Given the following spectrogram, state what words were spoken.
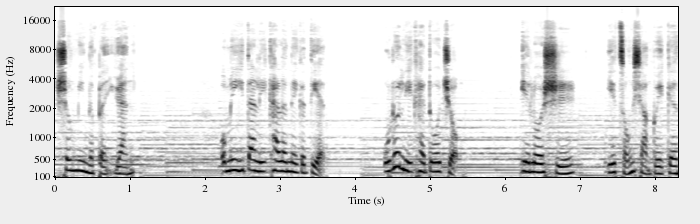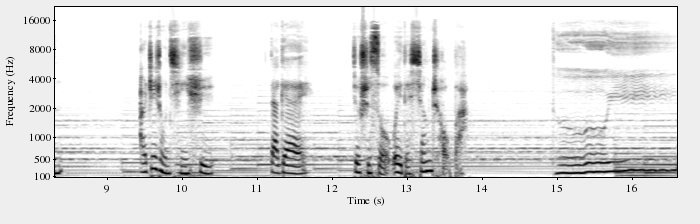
生命的本源。我们一旦离开了那个点，无论离开多久，叶落时也总想归根。而这种情绪，大概就是所谓的乡愁吧。 遠い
